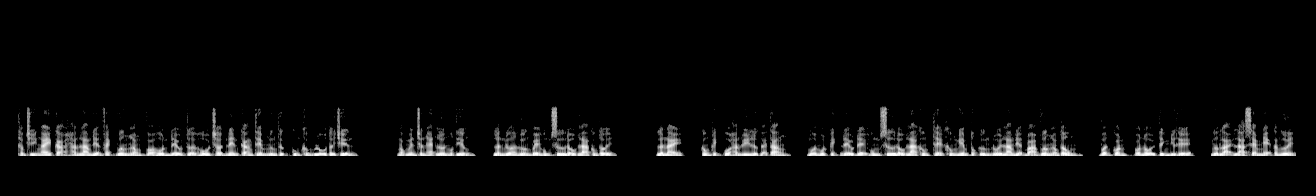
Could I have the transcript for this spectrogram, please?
thậm chí ngay cả hắn lam điện phách vương long võ hồn đều tựa hồ trở nên càng thêm lương thực cùng khổng lồ tới chiến. Ngọc nguyên chấn hét lớn một tiếng, lần nữa hướng về hùng sư đấu la công tới. Lần này, công kích của hắn uy lực đại tăng, mỗi một kích đều để hùng sư đấu la không thể không nghiêm túc ứng đối lam điện bá vương long tông vẫn còn có nội tình như thế, ngược lại là xem nhẹ các ngươi.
